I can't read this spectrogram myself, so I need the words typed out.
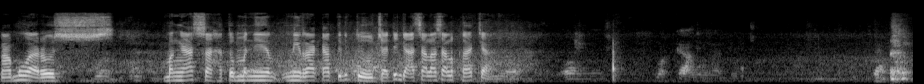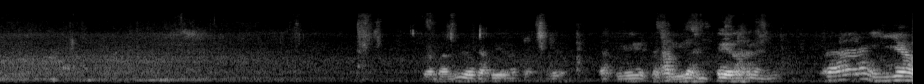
kamu harus mengasah atau menirakat itu. Jadi nggak salah-salah baca. Iya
